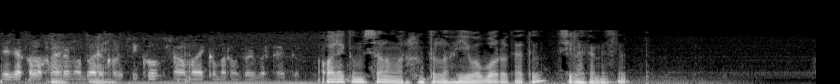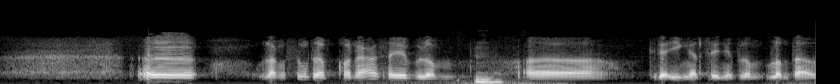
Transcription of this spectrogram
Jazakallah khairan wa barakallahu Assalamualaikum warahmatullahi wabarakatuh Waalaikumsalam warahmatullahi wabarakatuh. Silakan Ustaz. Eh, langsung terhadap qanaah saya belum Hmm. eh, tidak ingat saya belum belum tahu.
